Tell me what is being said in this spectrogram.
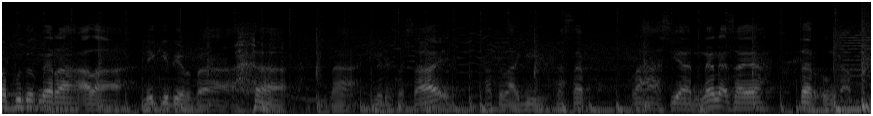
Sop buntut merah ala Niki Tirta. Nah, ini udah selesai. Satu lagi resep rahasia nenek saya terungkap.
